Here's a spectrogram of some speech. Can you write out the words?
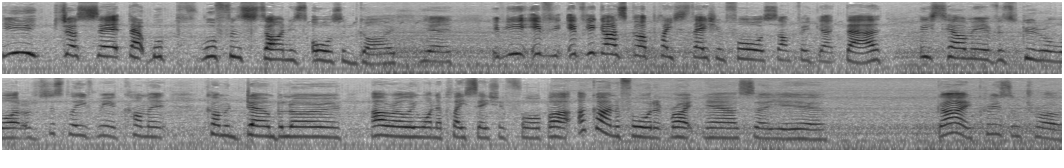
He just said that Wolf Wolfenstein is awesome, guys. Yeah. If you if if you guys got a PlayStation 4 or something like that, please tell me if it's good or what. Or just leave me a comment comment down below. I really want a PlayStation 4, but I can't afford it right now, so yeah. Go, cruise control.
